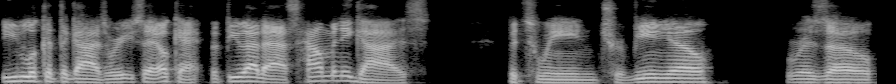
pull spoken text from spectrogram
you look at the guys where you say, okay, if you had to ask how many guys between Trevino, Rizzo,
